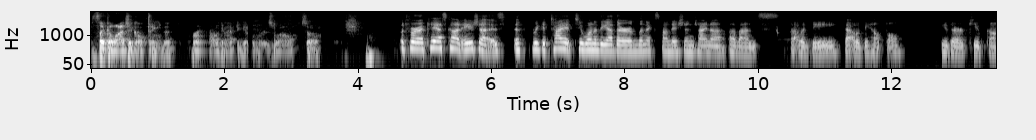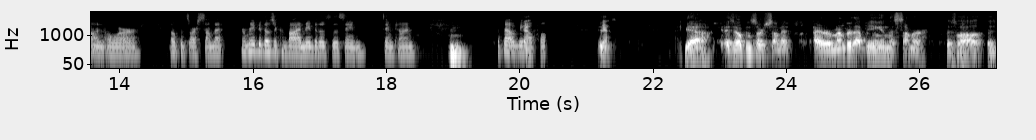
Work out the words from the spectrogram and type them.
psychological thing that we're all gonna have to get over as well. So But for a CHAOSScon Asia is if we could tie it to one of the other Linux Foundation China events, that would be, that would be helpful. Either KubeCon or Open Source Summit, or maybe those are combined, maybe those are the same, same time. Hmm. But that would be Yeah. helpful. Yeah. Yeah, is Open Source Summit, I remember that being in the summer as well, is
